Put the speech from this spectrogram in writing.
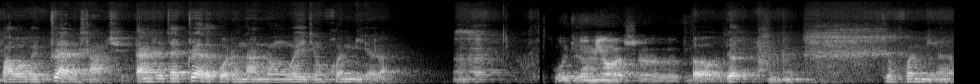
把我给拽了上去，但是在拽的过程当中我已经昏迷了。嗯哼，我是呃，就就昏迷了。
